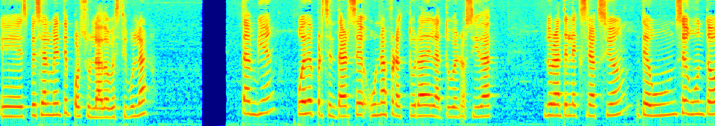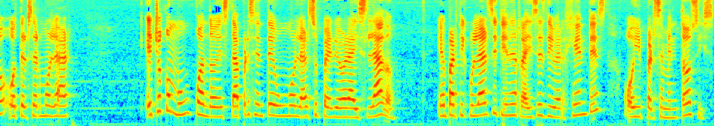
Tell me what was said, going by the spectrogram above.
eh, especialmente por su lado vestibular. También puede presentarse una fractura de la tuberosidad durante la extracción de un segundo o tercer molar, hecho común cuando está presente un molar superior aislado, en particular si tiene raíces divergentes o hipercementosis.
